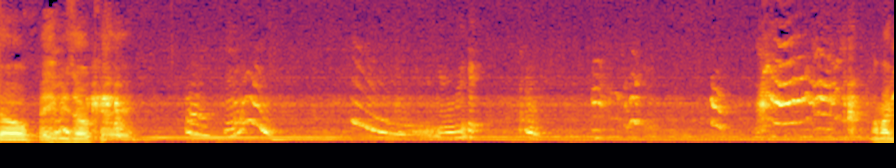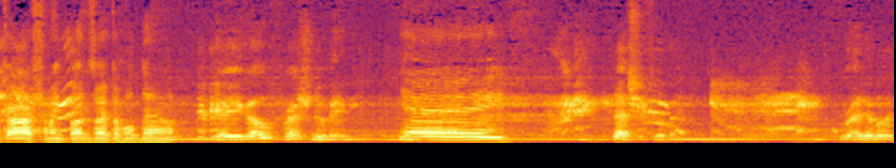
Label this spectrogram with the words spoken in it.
Go. Baby's okay. Oh my gosh, how many buttons do I have to hold down? There you go, fresh new baby. Yay! That should feel better. Right, Emily?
